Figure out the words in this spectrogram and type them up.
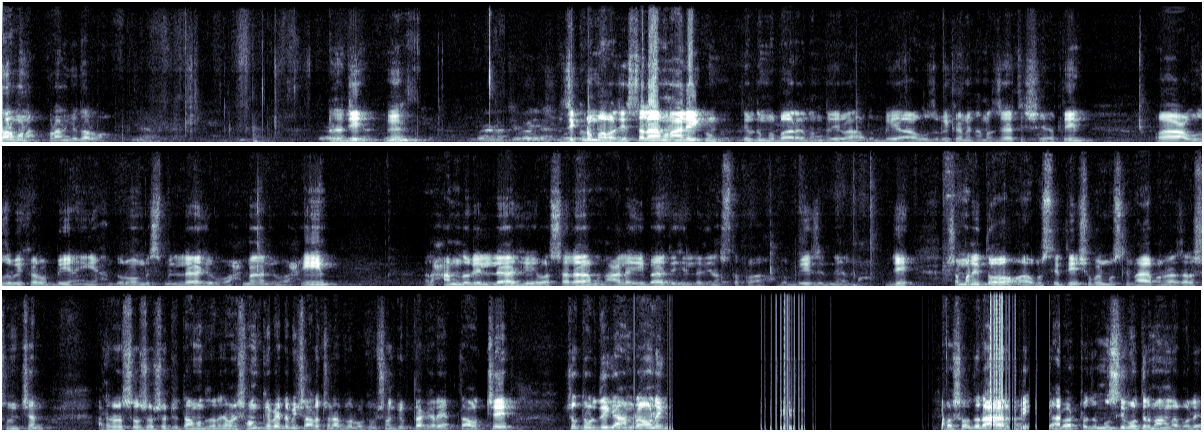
ধর্ম না, কোরআন কি ধর্ম? আচ্ছা জি, হুম? বাবা, জি সালাম আলাইকুম। তিবদুম মুবারক তৈবা রব্বি আউযু বিকা মিন হামাযাতি শায়াতিন, ওয়া আউযু বিকা রব্বি আন ইয়াহদুরুন। বিসমিল্লাহির জি, সম্মানিত উপস্থিতি শুভ মুসলিম ভাই বোনেরা যারা শুনছেন, আঠারোশো চৌষট্টিতে আমাদের জন্য আমরা সংক্ষেপে একটা বিষয় আলোচনা করব, খুব সংক্ষিপ্ত আকারে। তা হচ্ছে চতুর্দিকে আমরা অনেক শব্দটা আরবি, আর মুসিবতের বাংলা বলে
